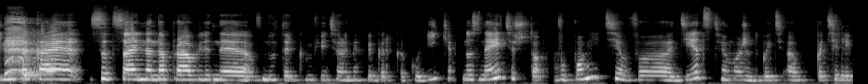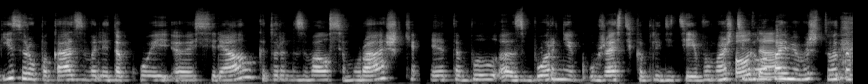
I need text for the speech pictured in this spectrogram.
не такая социально направленная внутрь компьютерных игр, как у Вики. Но знаете что? Вы помните, в детстве, может быть, э, по телевизору показывали такой э, сериал, который назывался «Мурашки». Это был э, сборник ужастиков для детей. Вы можете головами, вы что-то,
